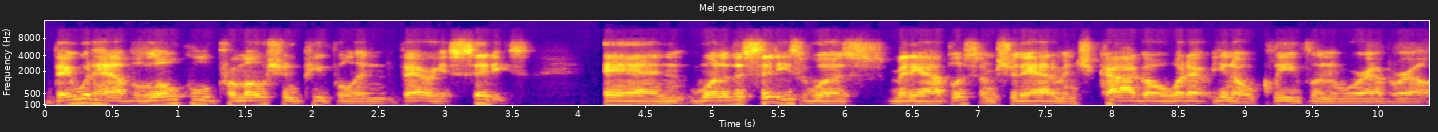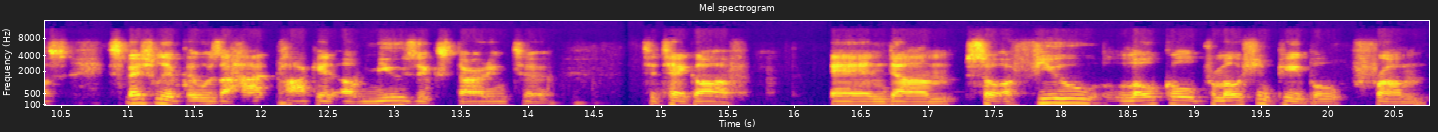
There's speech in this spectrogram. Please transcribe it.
they would have local promotion people in various cities. And one of the cities was Minneapolis. I'm sure they had them in Chicago, whatever, you know, Cleveland or wherever else, especially if there was a hot pocket of music starting to to take off. And um, so a few local promotion people from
